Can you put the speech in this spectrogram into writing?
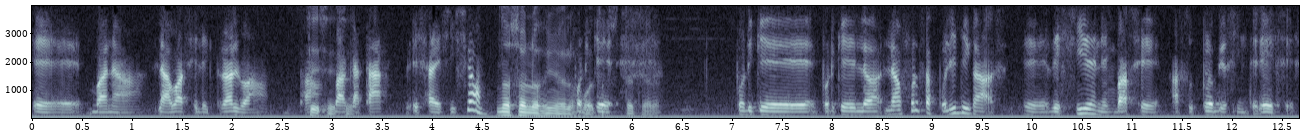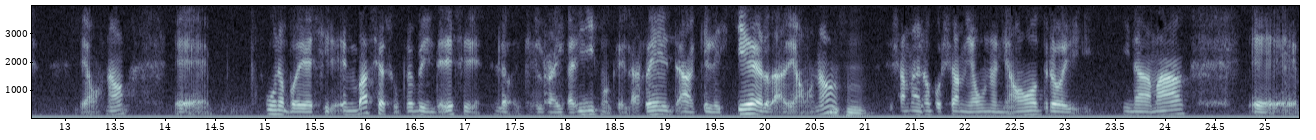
eh, van a la base electoral va, va, Sí, sí, va a sí. acatar esa decisión. No son los dueños de los Porque- votos, está claro. porque porque la- las fuerzas políticas eh, deciden en base a sus propios intereses digamos no Eh, uno podría decir en base a sus propios intereses que el radicalismo que la reta que la izquierda digamos no se llama no apoyar ni a uno ni a otro y, y nada más Eh,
